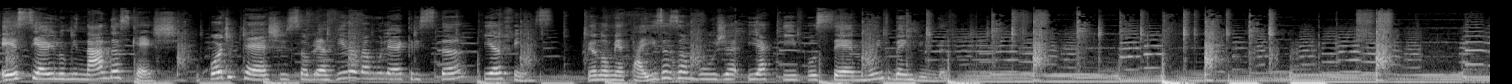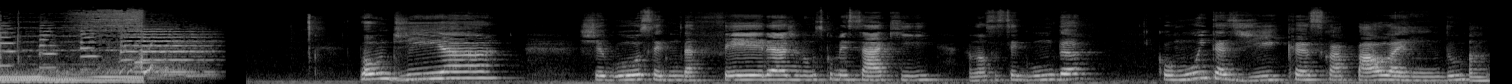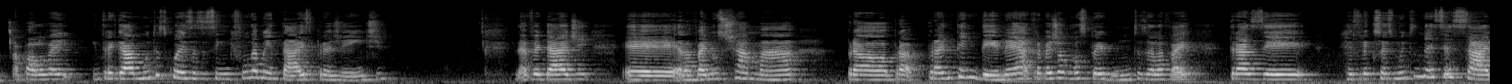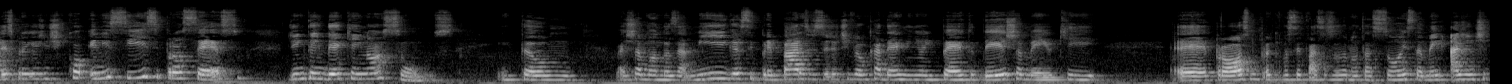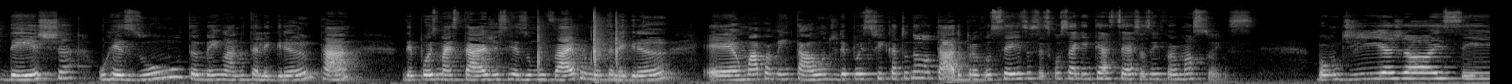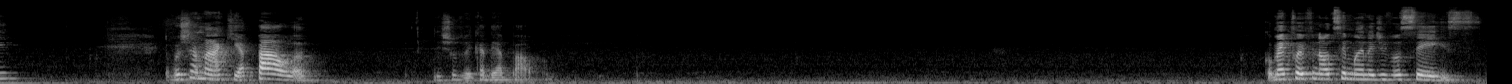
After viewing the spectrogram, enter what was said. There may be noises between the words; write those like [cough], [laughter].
Esse é o Iluminadas Cast, o podcast sobre a vida da mulher cristã e afins. Meu nome é Thaisa Zambuja e aqui você é muito bem-vinda. Bom dia! Chegou segunda-feira, já vamos começar aqui a nossa segunda com muitas dicas, com a Paula indo. A Paula vai entregar muitas coisas assim fundamentais pra gente. Na verdade, é, ela vai nos chamar para entender, né? Através de algumas perguntas, ela vai trazer reflexões muito necessárias para que a gente inicie esse processo de entender quem nós somos. Então, vai chamando as amigas, se prepara, se você já tiver um caderninho aí perto, deixa meio que é, próximo para que você faça suas anotações também. A gente deixa o resumo também lá no Telegram, tá? Depois, mais tarde, esse resumo vai para o meu Telegram. É um mapa mental onde depois fica tudo anotado para vocês, vocês conseguem ter acesso às informações. Bom dia, Joyce! Eu vou chamar aqui a Paula. Deixa eu ver, cadê a Paula? Como é que foi o final de semana de vocês?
